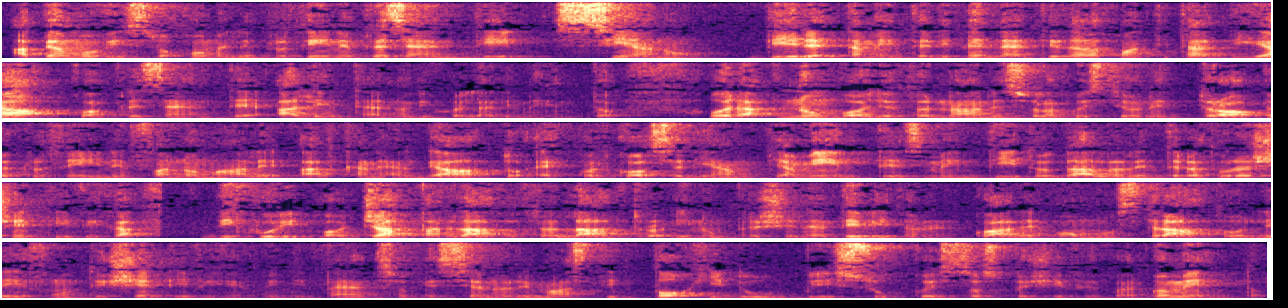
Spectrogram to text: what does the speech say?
Abbiamo visto come le proteine presenti siano direttamente dipendenti dalla quantità di acqua presente all'interno di quell'alimento. Ora non voglio tornare sulla questione troppe proteine fanno male al cane e al gatto, è qualcosa di ampiamente smentito dalla letteratura scientifica di cui ho già parlato tra l'altro in un precedente video nel quale ho mostrato le fonti scientifiche, quindi penso che siano rimasti pochi dubbi su questo specifico argomento.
